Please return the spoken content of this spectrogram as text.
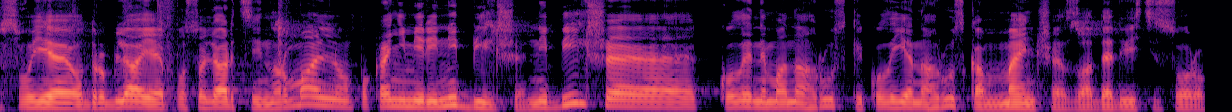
Своє одробляє по солярці нормально, по крайній мірі, не більше. Не більше, коли нема нагрузки, коли є нагрузка, менше за D240.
